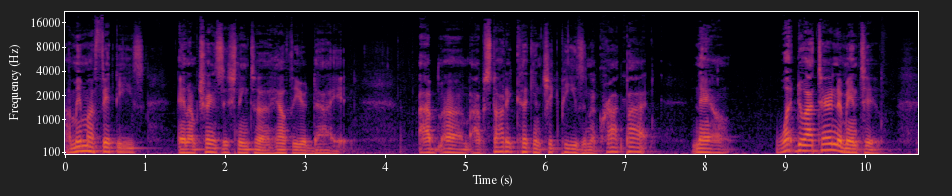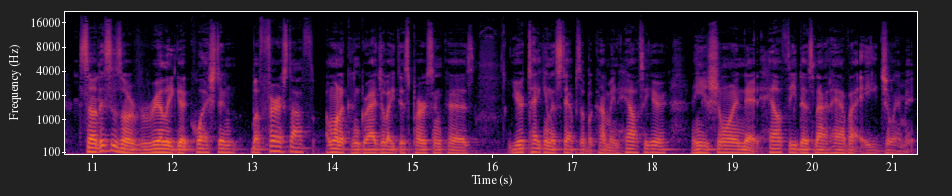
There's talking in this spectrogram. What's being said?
I'm in my 50s and I'm transitioning to a healthier diet. I've, um, I've started cooking chickpeas in a crock pot. Now, what do I turn them into? So, this is a really good question. But first off, I want to congratulate this person because you're taking the steps of becoming healthier and you're showing that healthy does not have an age limit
